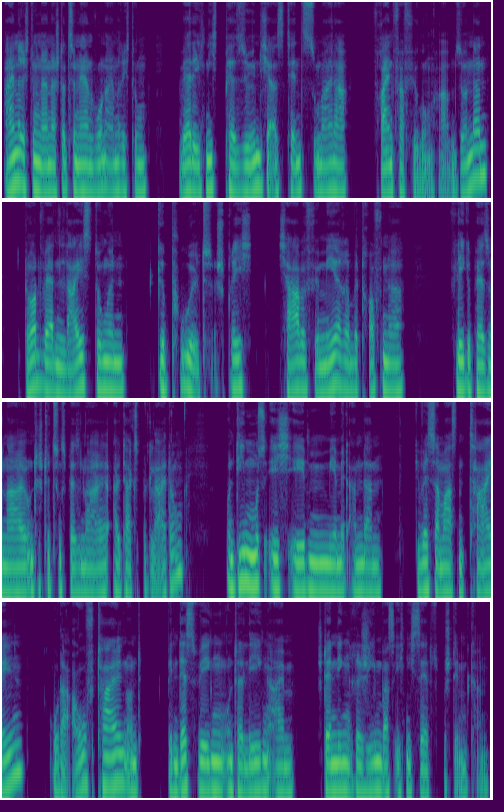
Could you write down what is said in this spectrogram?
Einrichtung, in einer stationären Wohneinrichtung werde ich nicht persönliche Assistenz zu meiner freien Verfügung haben, sondern dort werden Leistungen gepoolt. Sprich, ich habe für mehrere Betroffene Pflegepersonal, Unterstützungspersonal, Alltagsbegleitung. Und die muss ich eben mir mit anderen gewissermaßen teilen oder aufteilen und bin deswegen unterlegen einem ständigen Regime, was ich nicht selbst bestimmen kann.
